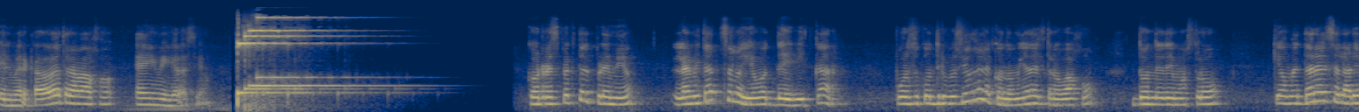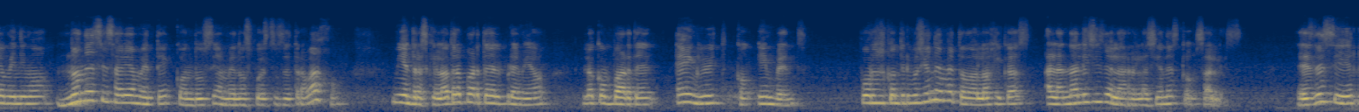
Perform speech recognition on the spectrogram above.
el mercado de trabajo e inmigración. Con respecto al premio, la mitad se lo llevó David Carr por su contribución a la economía del trabajo, donde demostró que aumentar el salario mínimo no necesariamente conduce a menos puestos de trabajo, mientras que la otra parte del premio lo comparten Ingrid con Invent por sus contribuciones metodológicas al análisis de las relaciones causales, es decir,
